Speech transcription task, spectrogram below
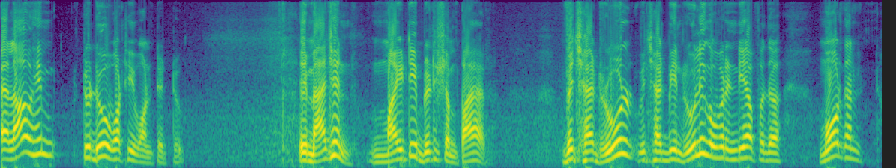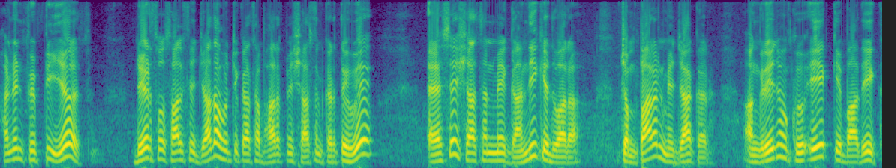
allow him to do what he wanted to. Imagine mighty British Empire, which had ruled, which had been ruling over India for the more than 150 years, डेढ़ सौ साल से ज़्यादा हो चुका था भारत में शासन करते हुए। ऐसे शासन में गांधी के द्वारा चंपारण में जाकर अंग्रेज़ों को एक के बाद एक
